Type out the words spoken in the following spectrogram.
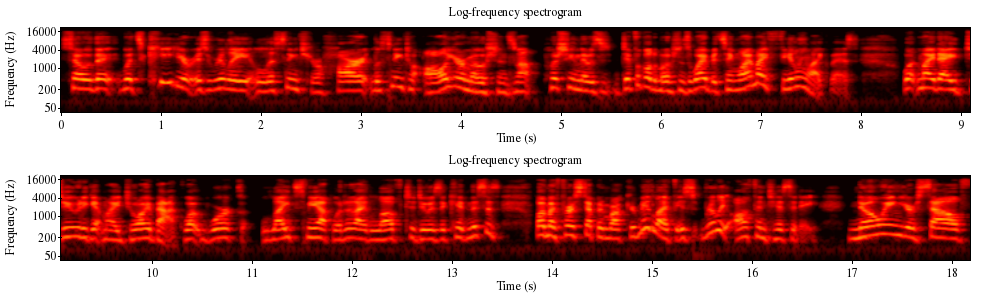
So the what's key here is really listening to your heart, listening to all your emotions, not pushing those difficult emotions away, but saying, why am I feeling like this? What might I do to get my joy back? What work lights me up? What did I love to do as a kid? And this is why my first step in Rock Your Midlife is really authenticity, knowing yourself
